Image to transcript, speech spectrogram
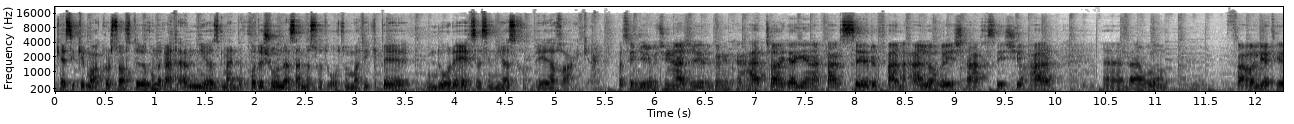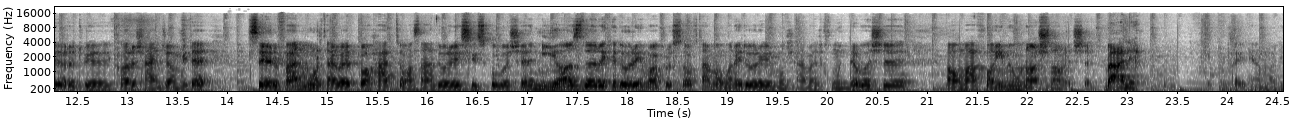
کسی که مایکروسافت بخونه قطعا نیازمند خودشون اصلا به صورت اتوماتیک به اون دوره احساس نیاز پیدا خواهند کرد. پس اینجوری می‌تونیم نتیجه کنیم که حتی اگر یه نفر صرفا علاقه شخصیش یا هر در واقع فعالیتی داره توی کارش انجام میده صرفا مرتبط با حتی مثلا دوره سیسکو باشه نیاز داره که دوره مایکروسافت هم به عنوان دوره مکمل خونده باشه و مفاهیم اون آشنا بشه. بله. خیلی هم عالی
